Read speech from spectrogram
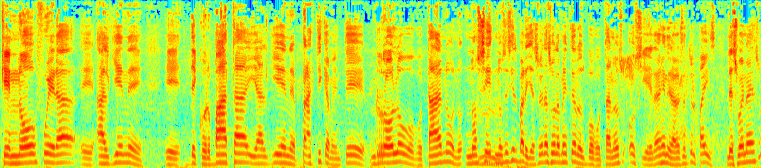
que no fuera eh, alguien eh, eh, de corbata y alguien eh, prácticamente rolo bogotano. No, no sé, Mm. no sé si el varillazo era solamente a los bogotanos o si era en general al centro del país. ¿Le suena eso?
